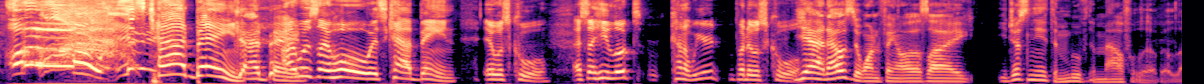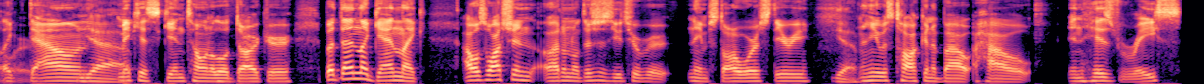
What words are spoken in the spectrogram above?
oh, it's Cad Bane. Cad Bane. I was like, oh, it's Cad Bane. It was cool. I said he looked kind of weird, but it was cool. Yeah, that was the one thing. I was like, you just need to move the mouth a little bit lower. like down, Yeah. make his skin tone a little darker. But then again, like I was watching, I don't know, there's this YouTuber named Star Wars Theory, Yeah. and he was talking about how in his race,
